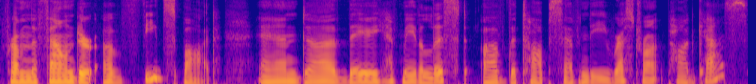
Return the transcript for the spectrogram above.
from the founder of FeedSpot. And uh, they have made a list of the top 70 restaurant podcasts,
